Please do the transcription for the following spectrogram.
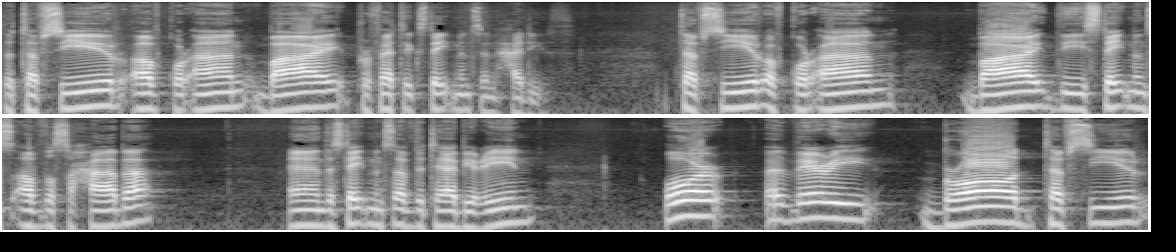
The tafsir of Quran by prophetic statements and hadith. Tafsir of Quran by the statements of the Sahaba and the statements of the Tabi'een or a very broad tafsir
